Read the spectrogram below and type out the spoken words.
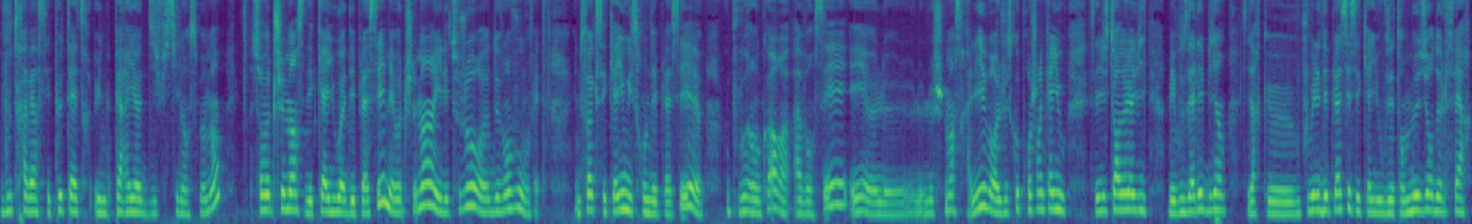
Vous traversez peut-être une période difficile en ce moment. Sur votre chemin, c'est des cailloux à déplacer, mais votre chemin, il est toujours euh, devant vous en fait. Une fois que ces cailloux ils seront déplacés, euh, vous pourrez encore avancer et euh, le, le, chemin sera libre jusqu'au prochain caillou. C'est l'histoire de la vie. Mais vous allez bien. C'est-à-dire que vous pouvez les déplacer ces cailloux. Vous êtes en mesure de le faire.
